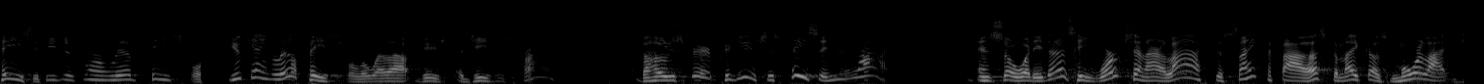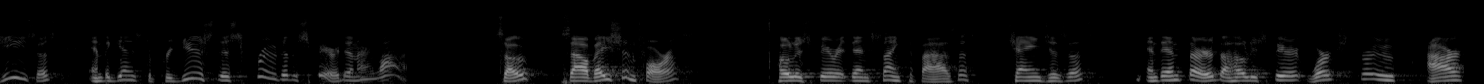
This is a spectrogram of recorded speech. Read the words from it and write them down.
peace if you just want to live peaceful. You can't live peaceful without uh, Jesus Christ. The Holy Spirit produces peace in your life. And so, what He does, He works in our life to sanctify us, to make us more like Jesus, and begins to produce this fruit of the Spirit in our life. So, salvation for us. Holy Spirit then sanctifies us, changes us. And then, third, the Holy Spirit works through our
